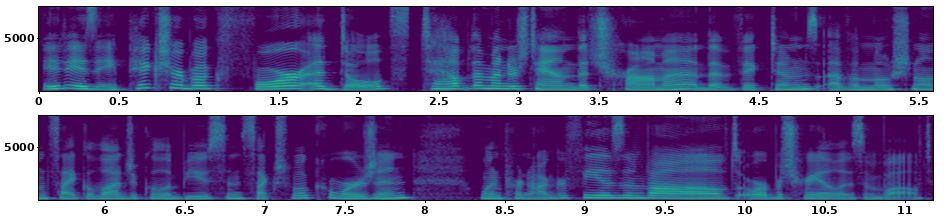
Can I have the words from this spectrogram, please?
It is a picture book for adults to help them understand the trauma that victims of emotional and psychological abuse and sexual coercion, when pornography is involved or betrayal is involved.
